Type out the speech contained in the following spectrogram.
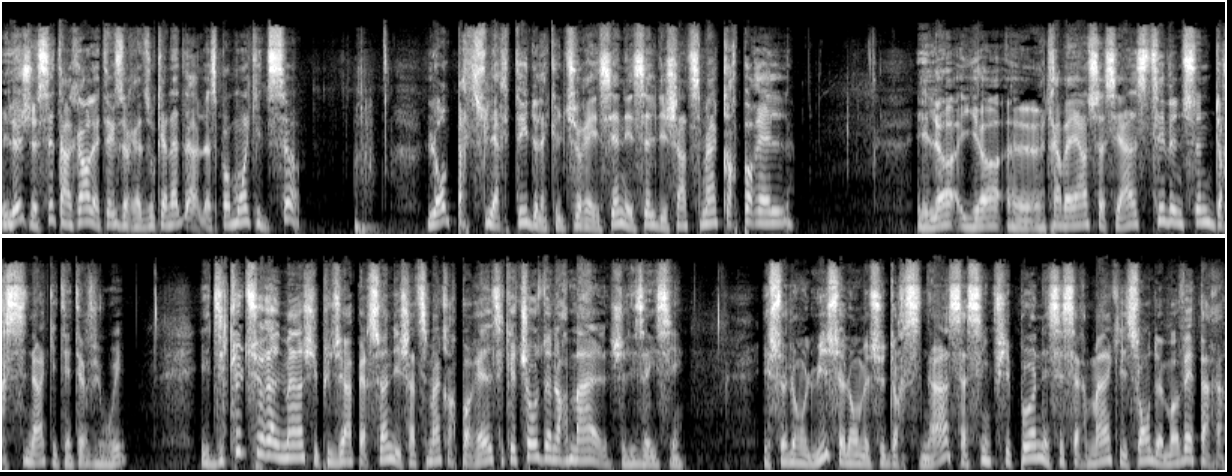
Et là, je cite encore le texte de Radio-Canada. Là, c'est pas moi qui dis ça. L'autre particularité de la culture haïtienne est celle des chantiments corporels. Et là, il y a euh, un travailleur social, Stevenson Dorsina, qui est interviewé. Il dit culturellement, chez plusieurs personnes, les châtiments corporels, c'est quelque chose de normal chez les Haïtiens. Et selon lui, selon M. Dorsina, ça signifie pas nécessairement qu'ils sont de mauvais parents.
